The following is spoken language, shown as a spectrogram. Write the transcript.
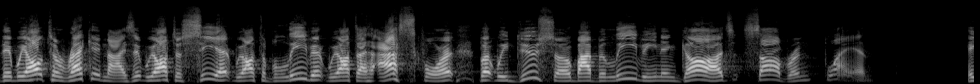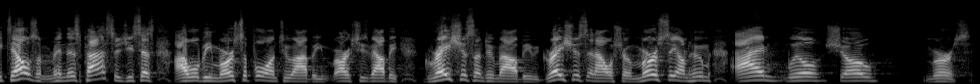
then we ought to recognize it, we ought to see it, we ought to believe it, we ought to ask for it, but we do so by believing in God's sovereign plan. He tells them in this passage, he says, I will be merciful unto I'll be, or excuse me, I'll be gracious unto whom I'll be gracious, and I will show mercy on whom I will show mercy.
